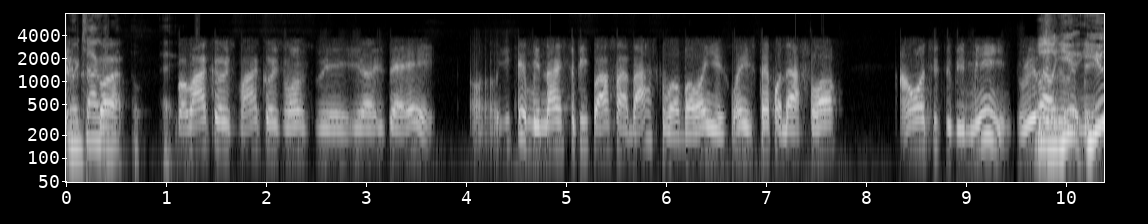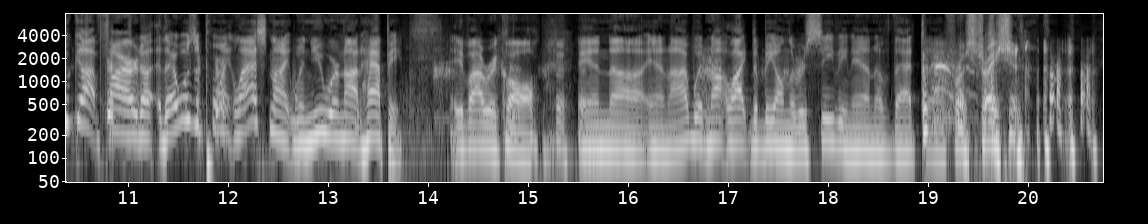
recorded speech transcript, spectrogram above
we're talking. but, about, uh, but my coach, my coach wants me, you know, he said, hey, oh, you can be nice to people outside basketball, but when you when you step on that floor, I want you to be mean. Really, Well, you mean. you got fired. Up. There was a point last night when you were not happy, if I recall, and uh, and I would not like to be on the receiving end of that uh, frustration.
